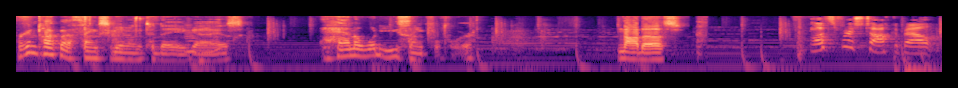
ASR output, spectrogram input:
we're gonna talk about Thanksgiving today, Mhm. guys. Hannah, what are you thankful for? Not us. Let's first talk about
